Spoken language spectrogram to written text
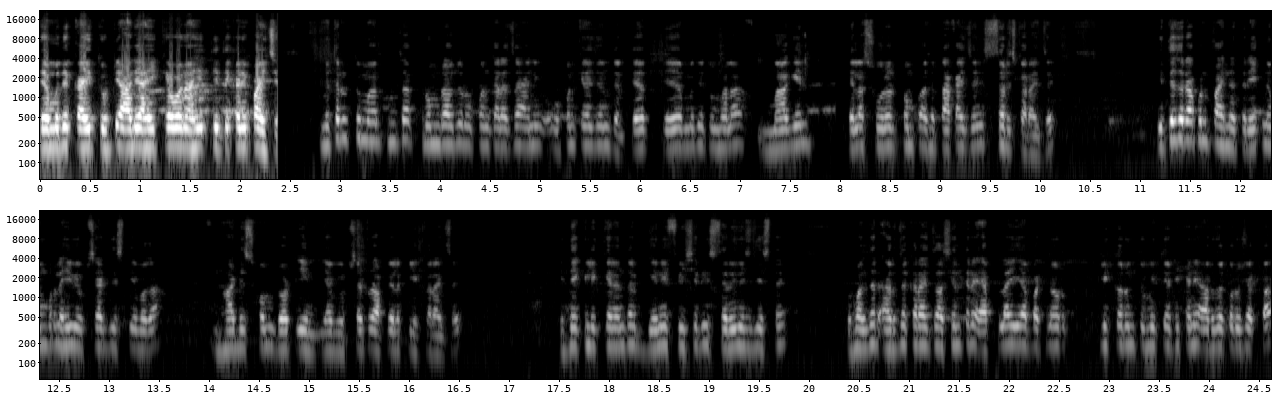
त्यामध्ये काही त्रुटी आली आहे किंवा नाही ते ठिकाणी पाहिजे मित्र तुम्हाला तुमचा क्रोम ब्राउझर ओपन करायचा आहे आणि ओपन केल्याच्यानंतर त्या त्याच्यामध्ये तुम्हाला मागेल त्याला सोलर पंप असं टाकायचं आहे सर्च करायचं आहे इथे जर आपण पाहिलं तर एक नंबरला ही वेबसाईट दिसते बघा. महाडिस्कॉम डॉट इन या वेबसाईटवर आपल्याला क्लिक करायचं आहे इथे क्लिक केल्यानंतर बेनिफिशरी सर्व्हिस दिसते तुम्हाला जर अर्ज करायचा असेल तर अप्लाय या बटनावर क्लिक करून तुम्ही त्या ठिकाणी अर्ज करू शकता.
